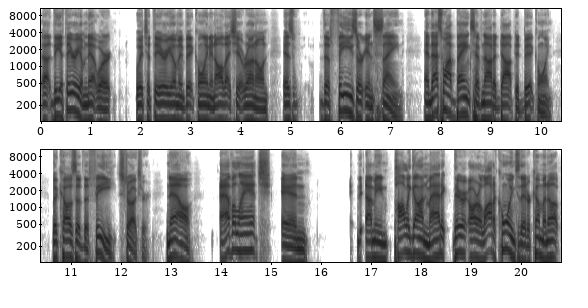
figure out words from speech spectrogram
uh, the Ethereum network, which Ethereum and Bitcoin and all that shit run on, is the fees are insane, and that's why banks have not adopted Bitcoin because of the fee structure. Now, Avalanche and I mean Polygon Matic, there are a lot of coins that are coming up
